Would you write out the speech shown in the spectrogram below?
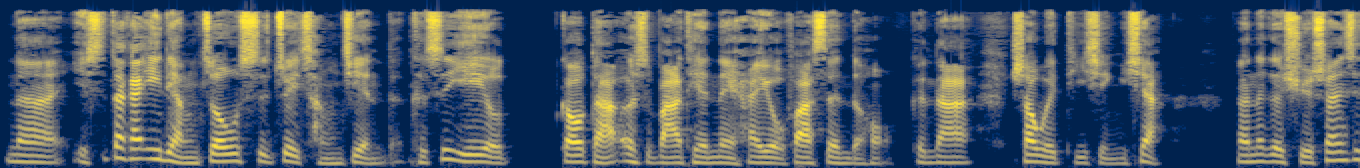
那也是大概一两周是最常见的，可是也有。高达二十八天内还有发生的吼，跟大家稍微提醒一下。那那个血栓是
